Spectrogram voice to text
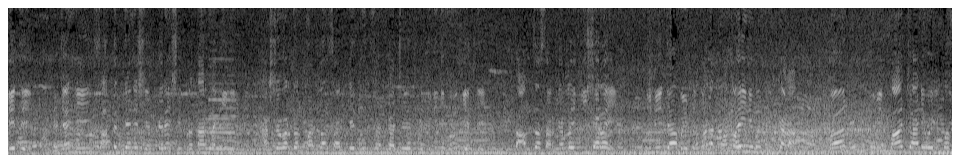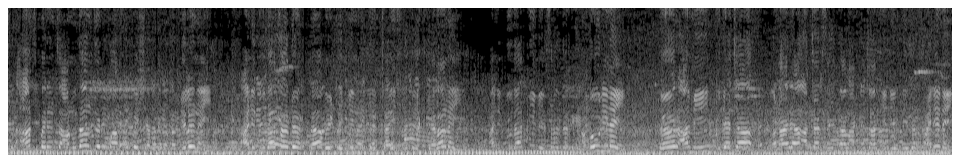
नेते ज्यांनी सातत्याने शेतकऱ्यांशी प्रतारणा केली हर्षवर्धन पाटलांसारखे दूध संघाचे प्रतिनिधी म्हणून घेतले. तर आमचा सरकारला एक इशारा आहे. तुम्ही त्या बैठकीला कोणालाही निमंत्रित करा. पण तुम्ही पाच जानेवारीपासून आजपर्यंत अनुदान जरी पाच रुपये शेतकऱ्यांना दिलं नाही आणि दुधाचा दर त्या बैठकीनंतर चाळीस रुपये केला नाही आणि दुधातली भेसळ जर थांबवली नाही तर आम्ही उद्याच्या होणाऱ्या आचारसंहिता लागण्याच्या आधी निर्णय जर झाले नाही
